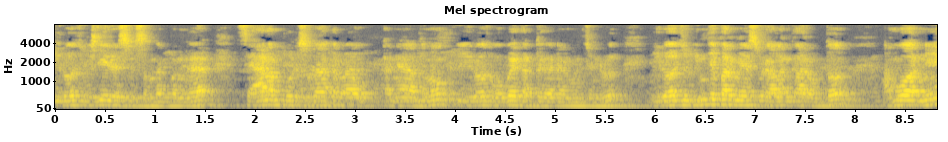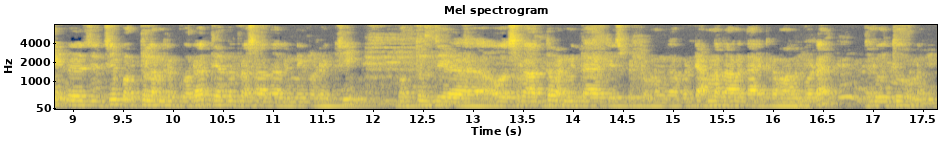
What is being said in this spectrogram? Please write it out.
ఈ రోజు విజయదశమి సందర్భంగా శానంపూడి సుధాకర్ రావు అనే అతను ఈ రోజు ఉభయకర్తగా నిర్మించాడు ఈ రోజు వింధ్య పరమేశ్వరి అలంకారంతో అమ్మవారిని పూజించి భక్తులందరికీ కూడా తీర్థ ప్రసాదాలన్నీ కూడా ఇచ్చి భక్తుల అవసరార్థం అన్ని తయారు చేసి పెట్టి ఉన్నాం కాబట్టి అన్నదాన కార్యక్రమాలు కూడా జరుగుతూ ఉన్నవి.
